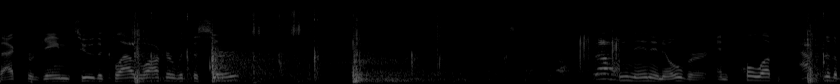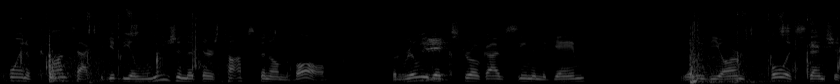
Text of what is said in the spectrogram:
Back for game two, the Cloudwalker with the serve. Lean in and over and pull up after the point of contact to give the illusion that there's topspin on the ball. But really the stroke I've seen in the game, really the arm full extension.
